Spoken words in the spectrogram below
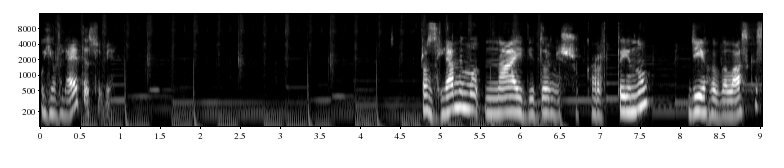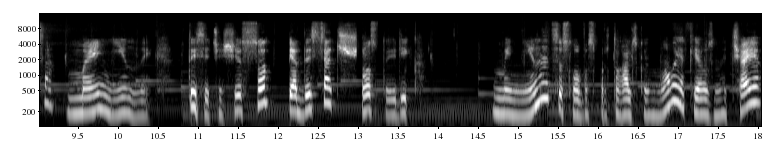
Уявляєте собі? Розглянемо найвідомішу картину Дієго Веласкеса Меніни 1656 рік. Меніни це слово з португальської мови, яке означає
